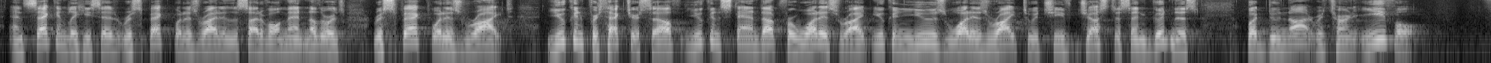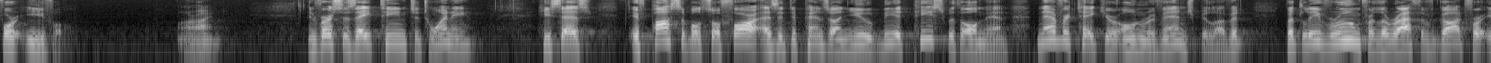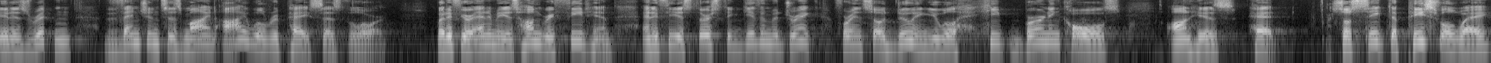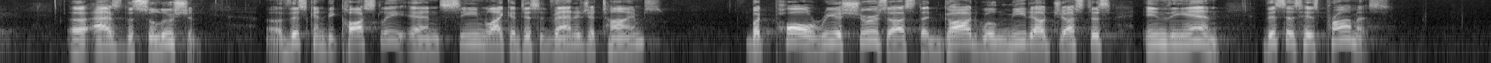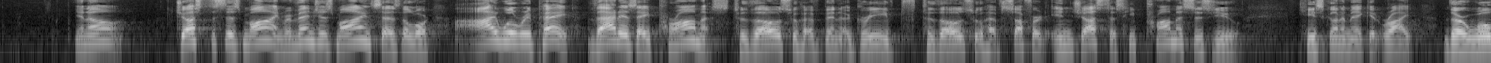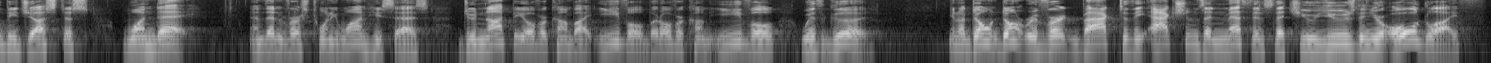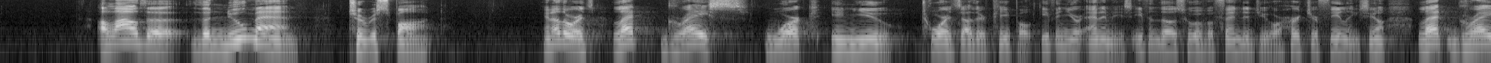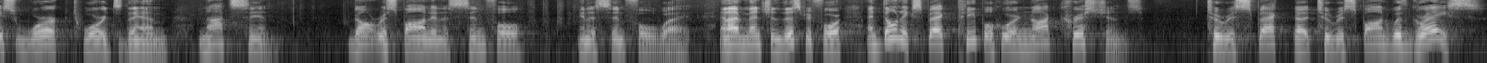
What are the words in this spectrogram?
And secondly, he said, respect what is right in the sight of all men. In other words, respect what is right. You can protect yourself, you can stand up for what is right, you can use what is right to achieve justice and goodness, but do not return evil for evil. All right? In verses 18 to 20, he says, if possible, so far as it depends on you, be at peace with all men. Never take your own revenge, beloved, but leave room for the wrath of God, for it is written, vengeance is mine, I will repay, says the Lord. But if your enemy is hungry, feed him, and if he is thirsty, give him a drink, for in so doing you will heap burning coals on his head. So seek the peaceful way uh, as the solution. Uh, this can be costly and seem like a disadvantage at times, but Paul reassures us that God will mete out justice in the end. This is His promise. You know, justice is mine, revenge is mine, says the Lord. I will repay. That is a promise to those who have been aggrieved, to those who have suffered injustice. He promises you He's going to make it right. There will be justice one day. And then verse 21 he says, do not be overcome by evil, but overcome evil with good. You know, don't, don't revert back to the actions and methods that you used in your old life. Allow the, the new man to respond. In other words, let grace work in you towards other people, even your enemies, even those who have offended you or hurt your feelings. You know, let grace work towards them, not sin. Don't respond in a sinful, in a sinful way. And I've mentioned this before, and don't expect people who are not Christians to, respect, uh, to respond with grace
